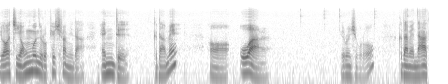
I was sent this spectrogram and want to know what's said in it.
이와 같이 영문으로 표시를 합니다. and 그 다음에 어, or 이런 식으로 그 다음에 not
